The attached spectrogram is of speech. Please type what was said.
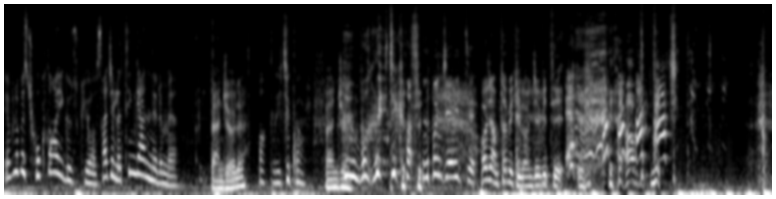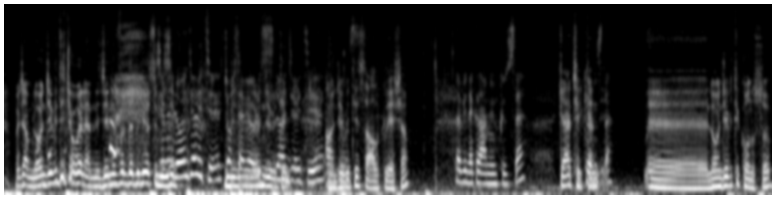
Jennifer Lopez çok daha iyi gözüküyor. Sadece Latin genleri mi? Bence öyle. Baklayı çıkar. Bence. Baklayı çıkar. Longevity. Hocam tabii ki longevity yaptırdığı için. Hocam longevity çok önemli. Jennifer da biliyorsun Şimdi bizim longevity çok bizim seviyoruz. longevity. Longevity'yi. longevity sağlıklı yaşam. Tabii ne kadar mümkünse Gerçekten ülkemizde. e, longevity konusu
